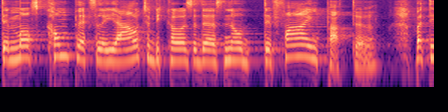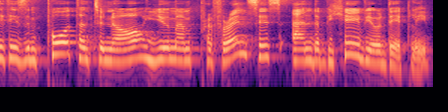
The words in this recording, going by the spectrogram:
the most complex layout because there's no defined pattern, but it is important to know human preferences and behavior deeply.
